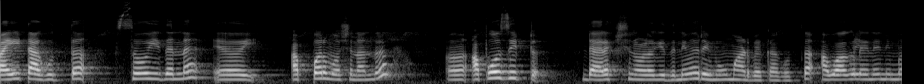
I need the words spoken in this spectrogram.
ಟೈಟ್ ಆಗುತ್ತೆ? ಸೊ ಇದನ್ನು ಅಪ್ಪರ್ ಮೋಷನ್ ಅಂದ್ರೆ ಅಪೋಸಿಟ್ ಡೈರೆಕ್ಷನ್ ಒಳಗೆ ನೀವು ರಿಮೂವ್ ಮಾಡಬೇಕಾಗುತ್ತೆ. ಅವಾಗಲೇ ನಿಮ್ಮ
